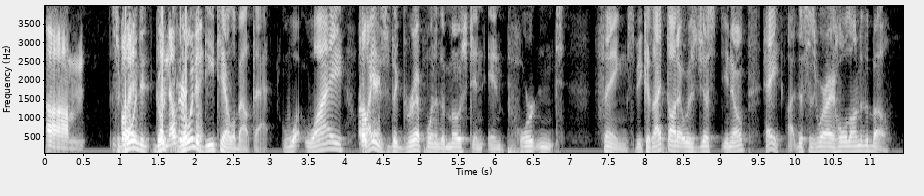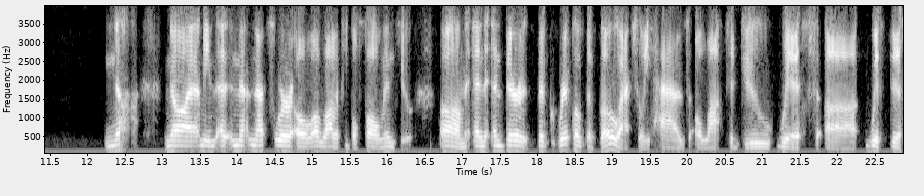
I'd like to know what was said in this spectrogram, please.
um, So go into go, go into thing- detail about that. Why why Okay. is the grip one of the most in, important things? Because I thought it was just you know, hey, this is where I hold on to the bow. No, no. I mean, and, that, and that's where a, a lot of people fall into. Um, and and there, the grip of the bow actually has a lot to do with uh, with this.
